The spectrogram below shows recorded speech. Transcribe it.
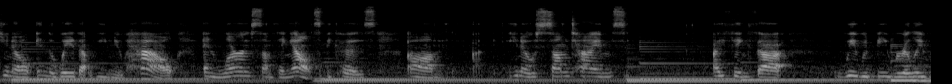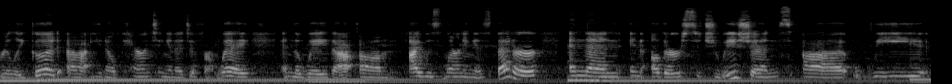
you know in the way that we knew how and learn something else because um, you know sometimes i think that we would be really really good at you know parenting in a different way and the way that um, i was learning is better. And then in other situations uh, we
